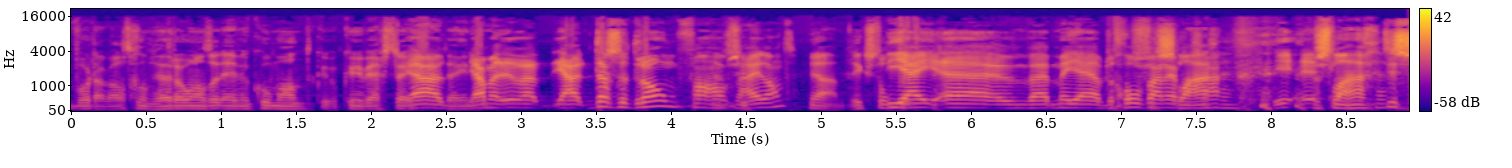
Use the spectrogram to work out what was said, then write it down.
wordt ook altijd genoemd. Ronald en Evan Koeman. Kun, kun je wegstrepen. Ja, ja, maar ja, dat is de droom van Hans. Eiland. Ja, ik stond Die jij, eh, waarmee jij op de golfbaan hebt verslagen. gestaan. Eh, verslagen. Het is,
